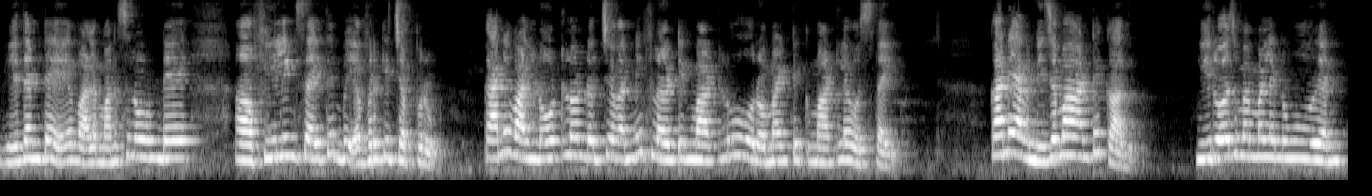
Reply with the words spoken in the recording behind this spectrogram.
ఏదంటే వాళ్ళ మనసులో ఉండే ఫీలింగ్స్ అయితే ఎవరికి చెప్పరు. కానీ వాళ్ళ నోట్లో వచ్చేవన్నీ ఫ్లర్టింగ్ మాటలు రొమాంటిక్ మాటలే వస్తాయి. కానీ అవి నిజమా అంటే కాదు. ఈరోజు మిమ్మల్ని నువ్వు ఎంత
